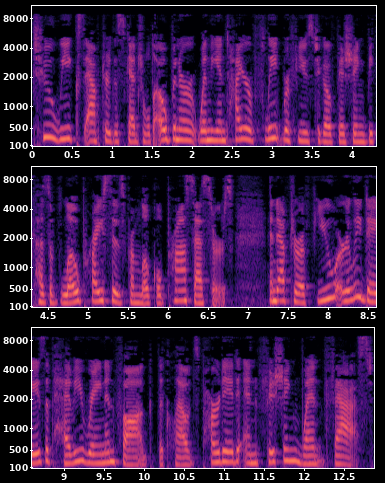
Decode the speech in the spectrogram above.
two weeks after the scheduled opener when the entire fleet refused to go fishing because of low prices from local processors. And after a few early days of heavy rain and fog, the clouds parted and fishing went fast.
